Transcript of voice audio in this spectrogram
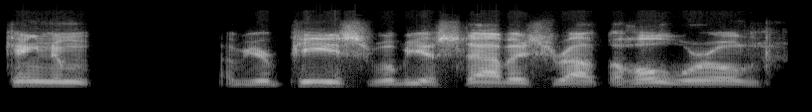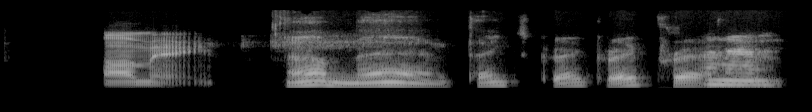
kingdom of your peace will be established throughout the whole world. Amen. Amen. Thanks. Great, great prayer. Amen.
